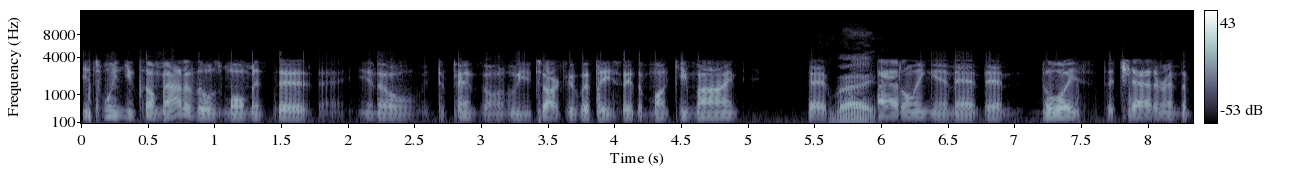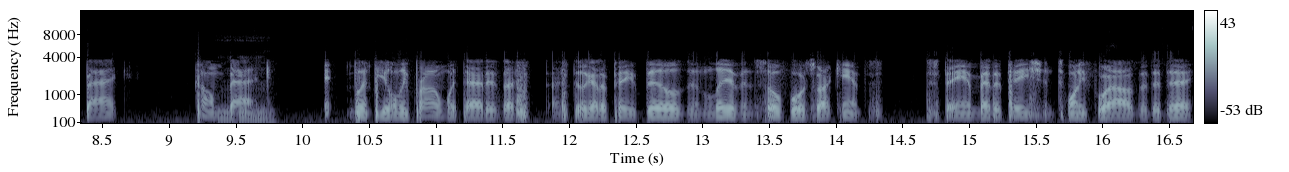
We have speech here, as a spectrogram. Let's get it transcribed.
It's when you come out of those moments that, you know, it depends on who you talk to, but they say the monkey mind, that right. rattling and that, that noise, the chatter in the back, come mm-hmm. back. But the only problem with that is I, I still got to pay bills and live and so forth, so I can't stay in meditation 24 hours of the day.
